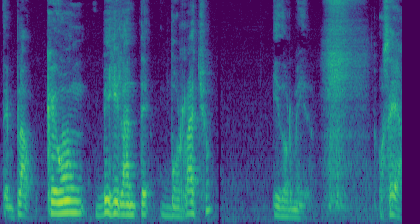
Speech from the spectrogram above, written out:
templado que un vigilante borracho y dormido. O sea,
